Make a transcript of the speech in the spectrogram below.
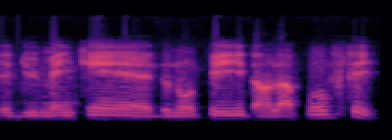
et du maintien de nos pays dans la pauvreté.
